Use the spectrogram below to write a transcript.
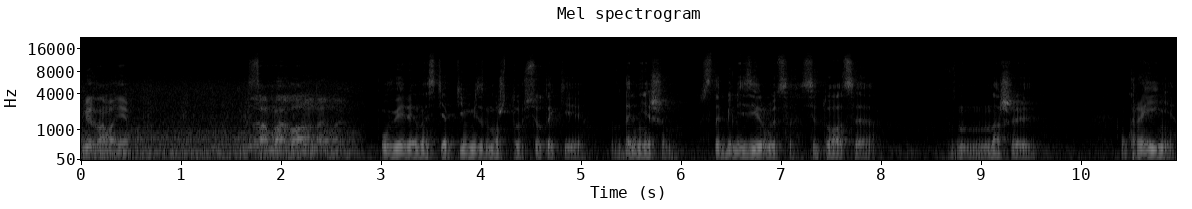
мирного неба. Самое главное. Уверенность и оптимизма, что все-таки в дальнейшем стабилизируется ситуация в нашей Украине,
